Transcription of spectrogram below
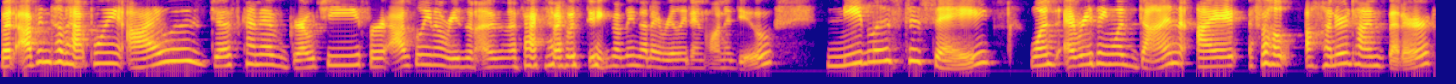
But up until that point, I was just kind of grouchy for absolutely no reason other than the fact that I was doing something that I really didn't want to do. Needless to say, once everything was done, I felt a hundred times better.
